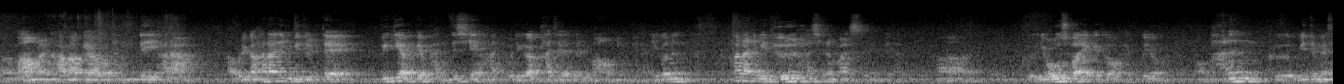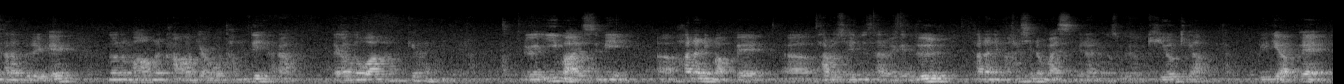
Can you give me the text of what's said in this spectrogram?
어, 마음을 강하게 하고 담대히 하라. 아, 우리가 하나님 믿을 때 위기 앞에 반드시 하- 우리가 가져야 될 마음입니다. 이거는 하나님이 늘 하시는 말씀입니다. 아, 그 여호수아에게도 했고요. 어, 많은 그 믿음의 사람들에게 너는 마음을 강하게 하고 담대히 하라. 내가 너와 함께 하니라. 우리가 이 말씀이 아, 하나님 앞에 아, 바로 서 있는 사람에게 늘 하나님 하시는 말씀이라는 것을 우리가 기억해야 합니다. 위기 앞에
